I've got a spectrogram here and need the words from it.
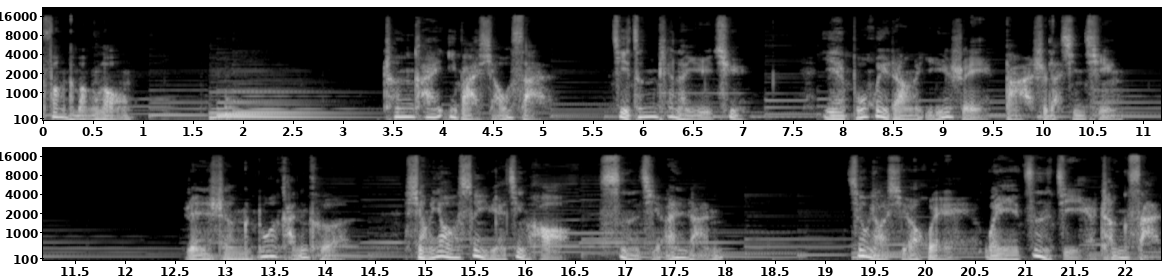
方的朦胧。撑开一把小伞，既增添了雨趣。也不会让雨水打湿了心情。人生多坎坷，想要岁月静好，四季安然，就要学会为自己撑伞。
